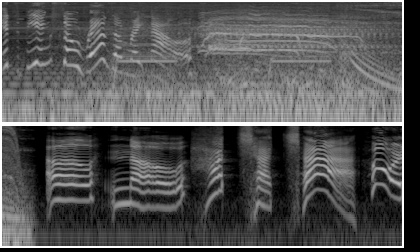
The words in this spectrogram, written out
It's being so random right now. Oh no. Ha cha cha! Who are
